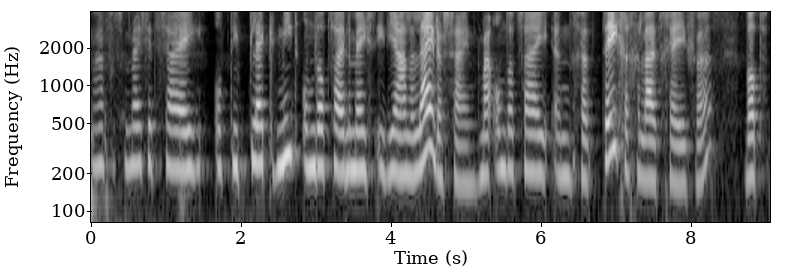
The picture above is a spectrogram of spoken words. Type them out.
maar volgens mij zitten zij op die plek niet omdat zij de meest ideale leiders zijn, maar omdat zij een ge- tegengeluid geven wat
